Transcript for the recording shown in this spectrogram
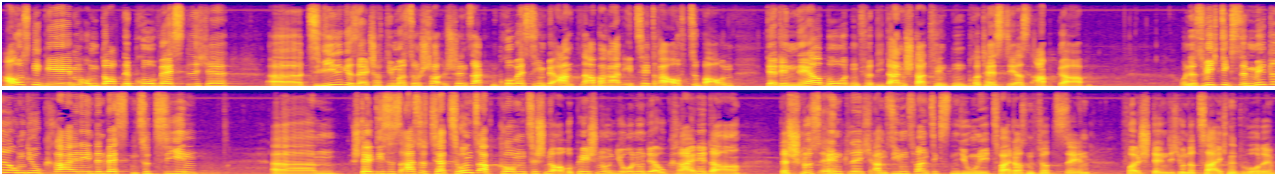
ausgegeben, um dort eine pro-westliche äh, Zivilgesellschaft, wie man so schön sagt, einen pro-westlichen Beamtenapparat etc. aufzubauen, der den Nährboden für die dann stattfindenden Proteste erst abgab. Und das wichtigste Mittel, um die Ukraine in den Westen zu ziehen, ähm, stellt dieses Assoziationsabkommen zwischen der Europäischen Union und der Ukraine dar, das schlussendlich am 27. Juni 2014 vollständig unterzeichnet wurde.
